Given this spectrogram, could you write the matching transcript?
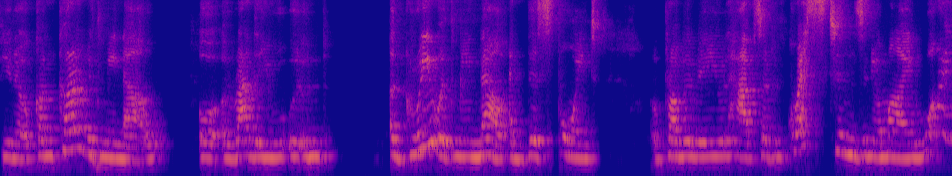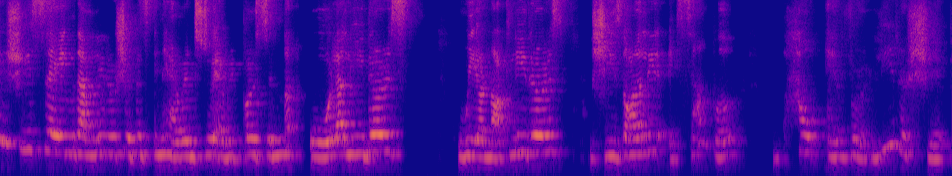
you know, concur with me now, or, or rather you wouldn't agree with me now at this point. Probably you'll have certain questions in your mind. Why is she saying that leadership is inherent to every person? Not all are leaders. We are not leaders she's not an example. However, leadership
